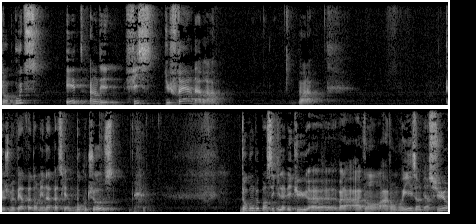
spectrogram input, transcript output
Donc Outs est un des fils du frère d'Abraham. Voilà. Que je ne me perde pas dans mes notes parce qu'il y a beaucoup de choses. Donc on peut penser qu'il a vécu euh, voilà, avant, avant Moïse, hein, bien sûr.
